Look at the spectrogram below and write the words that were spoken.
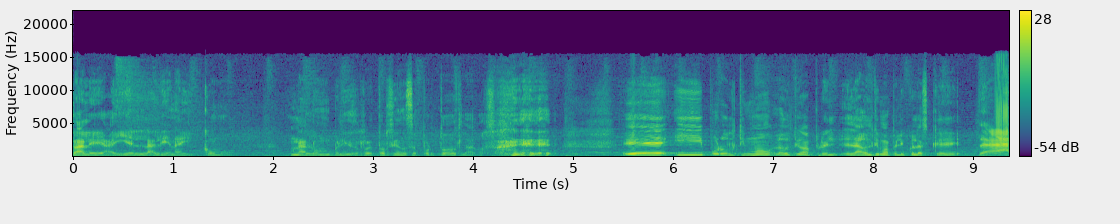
sale ahí el alien ahí como una lombriz retorciéndose por todos lados. Eh, y por último, la última, la última película es que ah,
